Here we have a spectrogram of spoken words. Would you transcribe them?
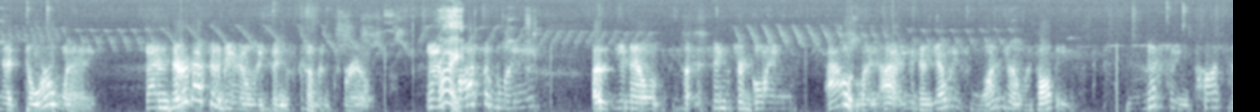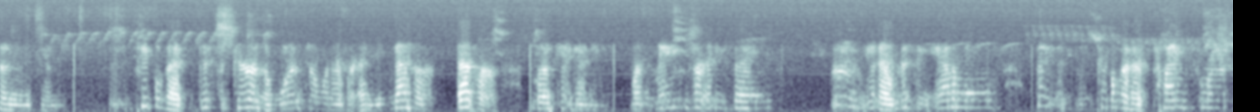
that doorway and they're not going to be the only things coming through and Right. possibly uh, you know things are going out like I, you know you always wonder with all these missing persons and people that disappear in the woods or whatever and never ever locate any remains or anything you know missing animals people that have time slips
